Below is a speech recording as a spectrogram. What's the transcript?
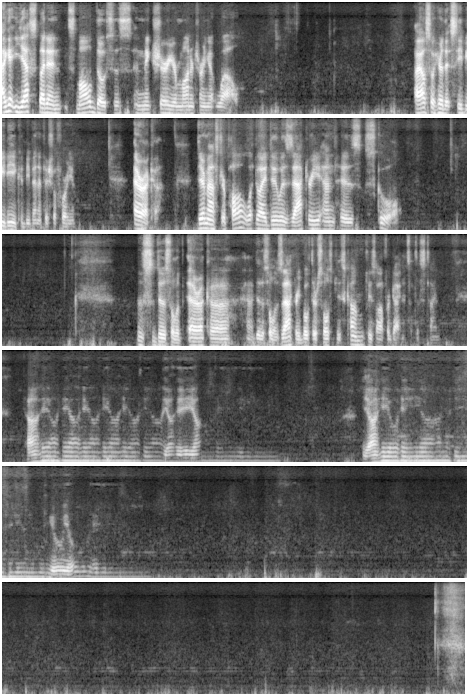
I get yes, but in small doses and make sure you're monitoring it well. I also hear that CBD could be beneficial for you. Erica, dear Master Paul, what do I do with Zachary and his school? This is the soul of Erica, uh, did the soul of Zachary, both their souls please come, please offer guidance at this time. Yo yo.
